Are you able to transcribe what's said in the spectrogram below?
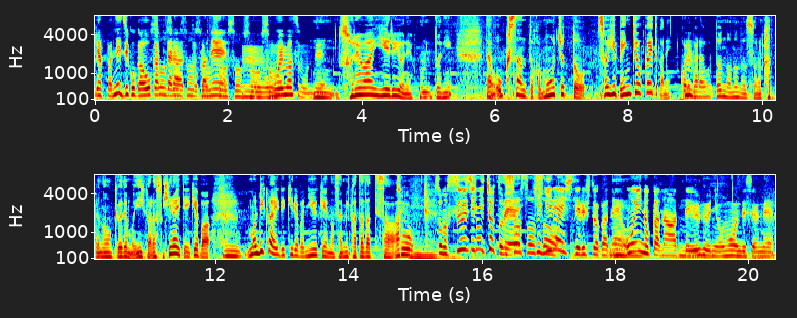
やっぱね事故が多かったらとかね。思いますもんね。うん、それは言えるよね本当に、だから奥さんとかもうちょっとそういう勉強会とかねこれからどんどんどんどんその各農協でもいいから開いていけば、うん。もう理解できれば入券のさ見方だってさ。そう。その数字にちょっとねそうそうそう。毛嫌いしてる人がね、うん。多いのかなっていうふうに思うんですよね。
